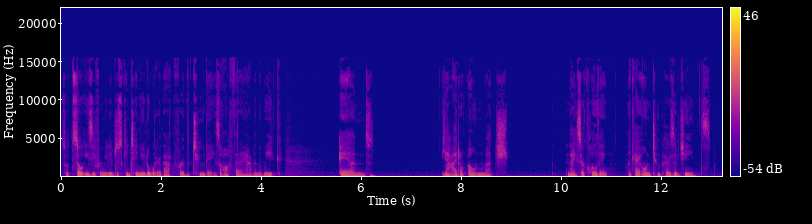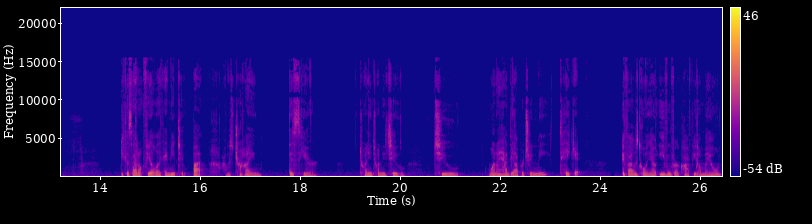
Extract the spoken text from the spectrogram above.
So it's so easy for me to just continue to wear that for the two days off that I have in the week. And yeah, I don't own much nicer clothing. Like I own two pairs of jeans because I don't feel like I need to. But I was trying this year, 2022, to, when I had the opportunity, take it if I was going out even for a coffee on my own,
